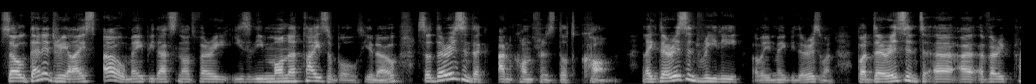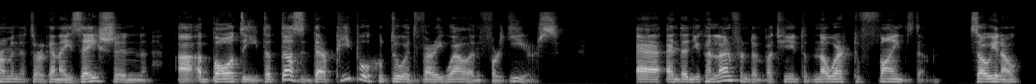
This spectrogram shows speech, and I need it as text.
So then it realized, oh, maybe that's not very easily monetizable, you know? So there isn't a unconference.com. Like there isn't really, I mean, maybe there is one, but there isn't a, a very prominent organization, uh, a body that does it. There are people who do it very well and for years. Uh, and then you can learn from them, but you need to know where to find them. So, you know,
